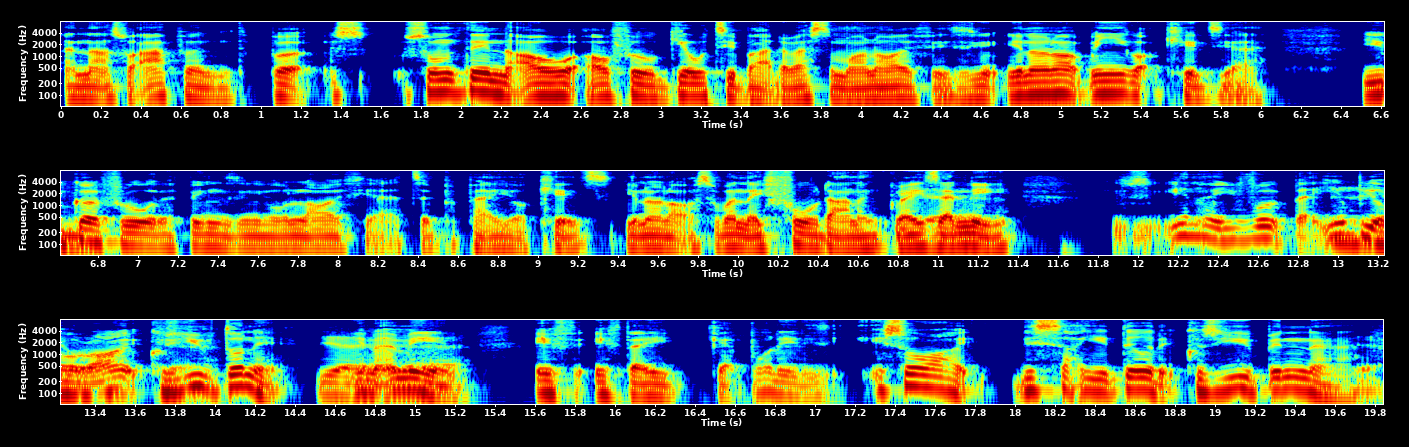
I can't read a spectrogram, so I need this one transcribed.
and that's what happened. But something I'll I'll feel guilty about the rest of my life is you, know like when you got kids, yeah, you mm. go through all the things in your life, yeah, to prepare your kids. You know, like so when they fall down and graze their knee, you, know you've that you'll be mm, all right because Yeah. you've done it. Yeah. you know what I yeah, mean. If if they get bullied, it's, it's all right. This is how you deal with it because you've been there. Yeah.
